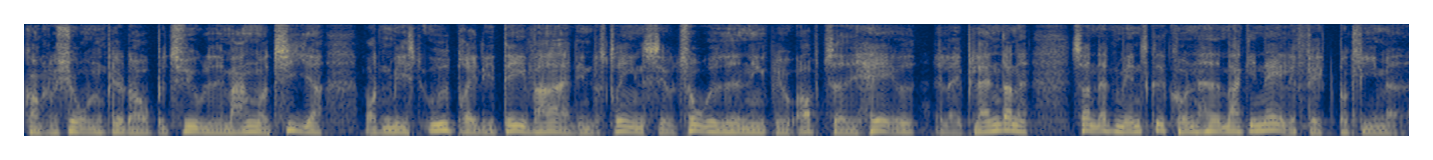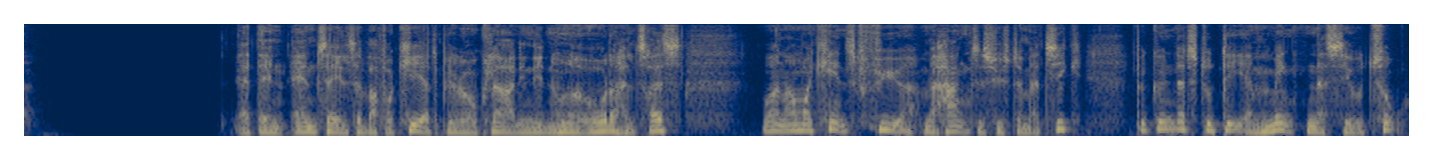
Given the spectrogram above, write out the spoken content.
Konklusionen blev dog betvivlet i mange årtier, hvor den mest udbredte idé var, at industriens CO2-udledning blev optaget i havet eller i planterne, sådan at mennesket kun havde marginal effekt på klimaet. At den antagelse var forkert, blev dog klart i 1958, hvor en amerikansk fyr med hang til systematik begyndte at studere mængden af CO2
